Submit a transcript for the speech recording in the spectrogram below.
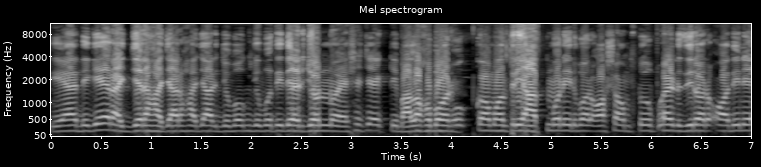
এদিকে রাজ্যের হাজার হাজার যুবক যুবতীদের জন্য এসেছে একটি ভালো খবর। মুখ্যমন্ত্রী আত্মনির্ভর অসম টু পয়েন্ট জিরোর অধীনে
